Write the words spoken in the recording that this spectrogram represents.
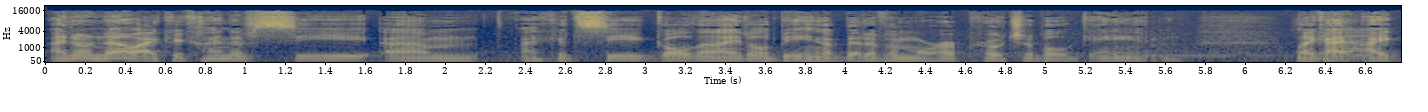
I don't know, I could kind of see um, I could see Golden Idol being a bit of a more approachable game. Like Yeah. I, I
